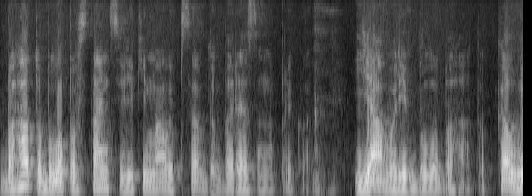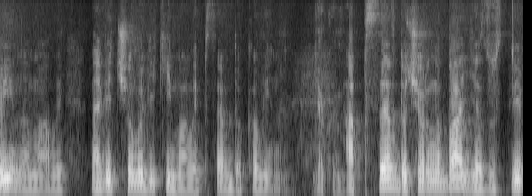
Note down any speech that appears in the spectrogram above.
Багато було повстанців, які мали псевдо Береза, наприклад. Яворів було багато, Калина мали, навіть чоловіки мали псевдо Калина. Дякую. А псевдо Чорнобай я зустрів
